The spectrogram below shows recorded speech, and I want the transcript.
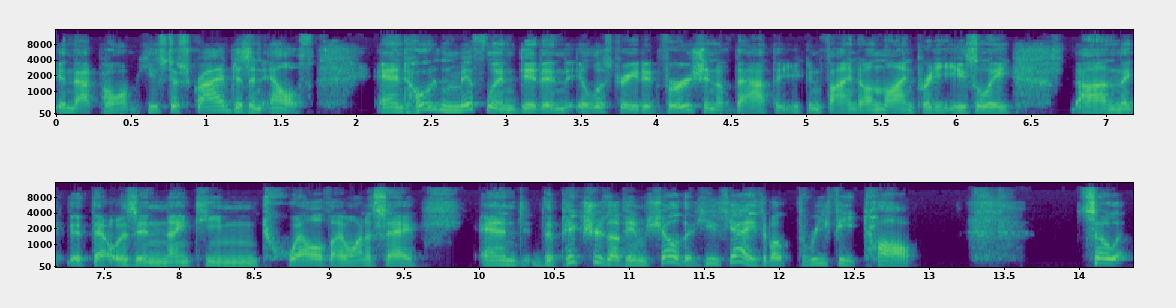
in that poem. He's described as an elf. And Houghton Mifflin did an illustrated version of that that you can find online pretty easily. Um, that, that was in 1912, I want to say. And the pictures of him show that he's, yeah, he's about three feet tall. So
